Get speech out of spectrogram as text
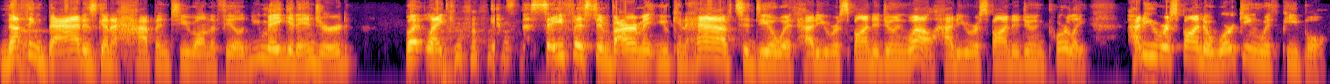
Nothing bad is going to happen to you on the field. You may get injured, but like it's the safest environment you can have to deal with how do you respond to doing well? How do you respond to doing poorly? How do you respond to working with people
